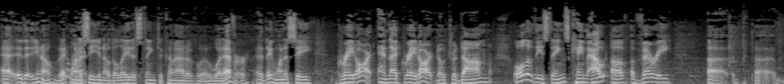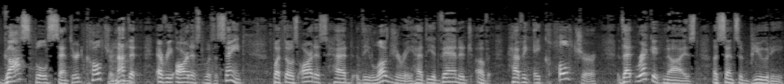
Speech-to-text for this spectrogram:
Uh, they- you know, they don't want to see you know the latest thing to come out of uh, whatever. Uh, they want to see great art, and that great art, Notre Dame, all of these things came out of a very uh, uh, gospel centered culture. Not that every artist was a saint, but those artists had the luxury, had the advantage of having a culture that recognized a sense of beauty,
